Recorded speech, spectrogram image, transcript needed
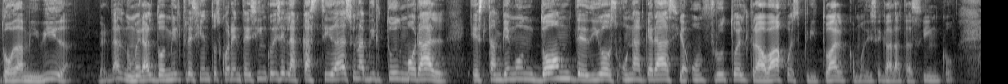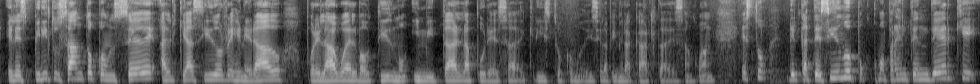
toda mi vida. ¿Verdad? El numeral 2345 dice, la castidad es una virtud moral, es también un don de Dios, una gracia, un fruto del trabajo espiritual, como dice Gálatas 5. El Espíritu Santo concede al que ha sido regenerado por el agua del bautismo imitar la pureza de Cristo, como dice la primera carta de San Juan. Esto del catecismo como para entender que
